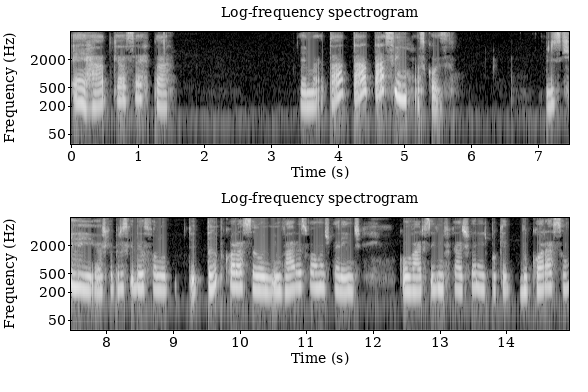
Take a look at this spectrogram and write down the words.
errar do que acertar. É, tá, tá, tá assim as coisas. Por isso que ele, acho que é por isso que Deus falou de tanto coração, em várias formas diferentes, com vários significados diferentes, porque do coração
